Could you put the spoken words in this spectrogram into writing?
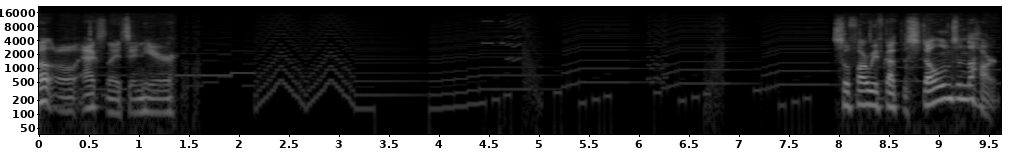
Uh-oh, Axe Knight's in here. So far, we've got the stones and the harp.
